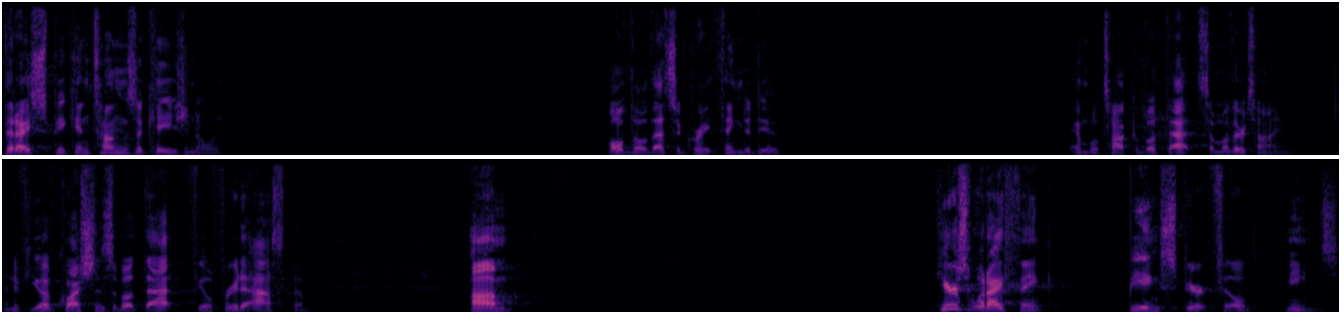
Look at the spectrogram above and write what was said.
that I speak in tongues occasionally. Although that's a great thing to do. And we'll talk about that some other time. And if you have questions about that, feel free to ask them. Um, here's what I think being spirit filled means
